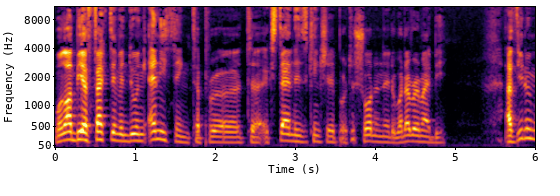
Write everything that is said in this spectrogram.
will not be effective in doing anything to to extend his kingship or to shorten it or whatever it might be. Even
